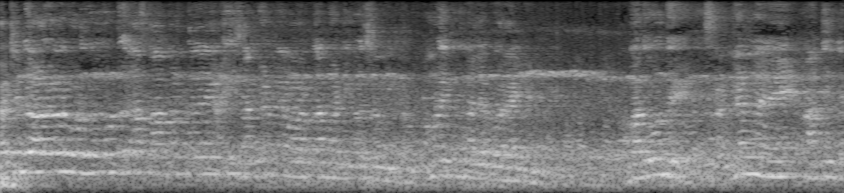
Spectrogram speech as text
മറ്റുള്ള ആളുകളെ കൊടുക്കുകൊണ്ട് ആ സ്ഥാപനത്തിനെ ഈ സംഘടനയെ വളർത്താൻ വേണ്ടി ശ്രമിക്കണം. നമ്മളെ നല്ല പോരായ്മ. അപ്പൊ അതുകൊണ്ട് സംഘടനയെ അതിന്റെ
